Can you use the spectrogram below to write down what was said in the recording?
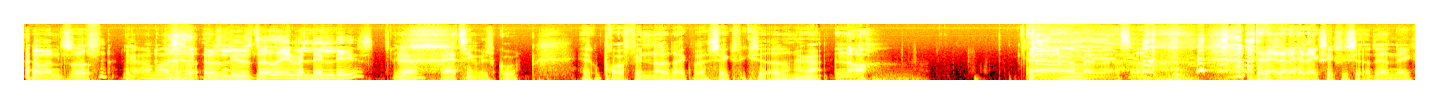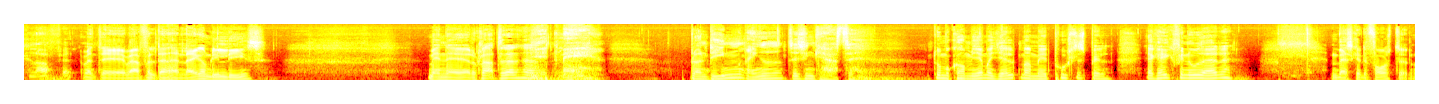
Det var den sød. Ja, det var meget. Det var sådan et lille sted, en med lille lis. Ja. ja, jeg tænkte, vi skulle, jeg skulle prøve at finde noget, der ikke var sexfixeret den her gang. Nå. Ja, men altså... Og den her, den er heller ikke sexificeret, det er den ikke. Nå, fedt. Men det er i hvert fald, den handler ikke om lille Lise. Men øh, er du klar til den her? Lidt med. Blondinen ringede til sin kæreste. Du må komme hjem og hjælpe mig med et puslespil. Jeg kan ikke finde ud af det. Men hvad skal det forestille?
